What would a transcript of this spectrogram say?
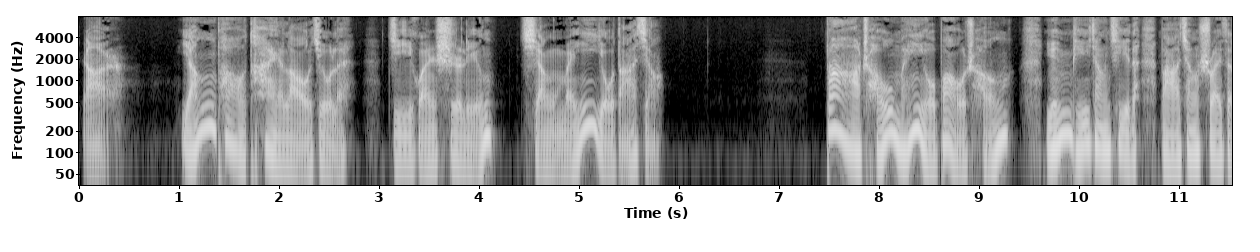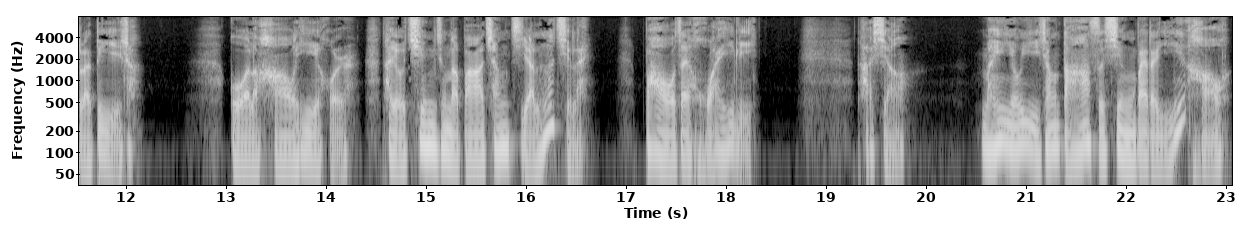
然而，洋炮太老旧了，机关失灵，枪没有打响。大仇没有报成，云皮匠气得把枪摔在了地上。过了好一会儿，他又轻轻的把枪捡了起来，抱在怀里。他想。没有一枪打死姓白的也好，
